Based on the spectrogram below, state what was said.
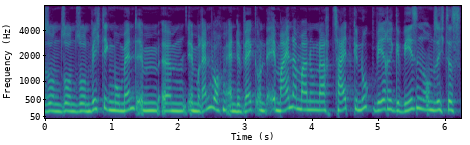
so, ein- so, ein- so einen wichtigen Moment im, ähm, im Rennwochenende weg. Und meiner Meinung nach Zeit genug wäre gewesen, um sich das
